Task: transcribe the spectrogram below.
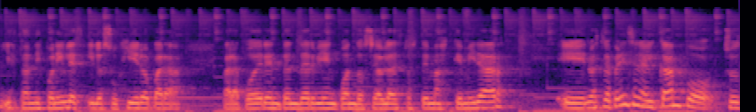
y están disponibles y los sugiero para, para poder entender bien cuando se habla de estos temas que mirar. Eh, nuestra experiencia en el campo, yo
